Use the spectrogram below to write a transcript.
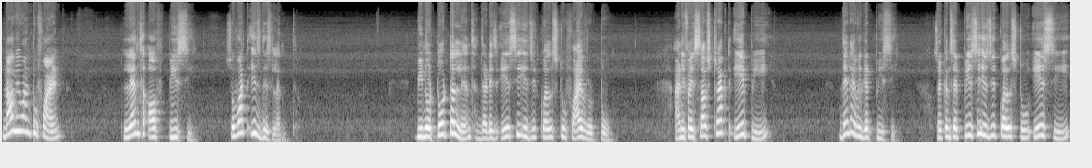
Now we want to find length of PC. So what is this length? We know total length that is AC is equals to 5 root 2 and if I subtract AP then I will get PC. So you can say PC is equals to AC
